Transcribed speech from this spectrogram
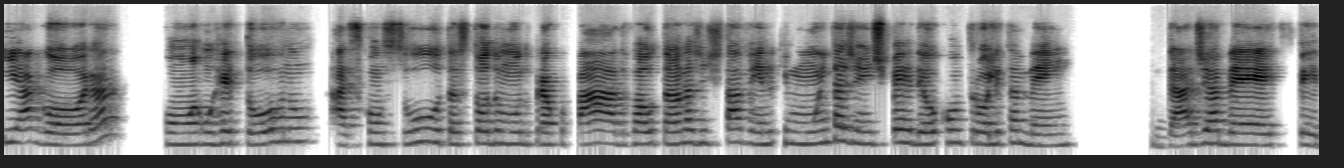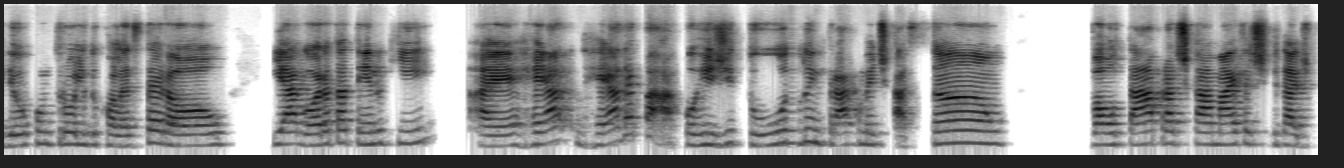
E agora, com o retorno às consultas, todo mundo preocupado, voltando, a gente está vendo que muita gente perdeu o controle também da diabetes, perdeu o controle do colesterol e agora está tendo que é, readequar, corrigir tudo, entrar com medicação, voltar a praticar mais atividade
